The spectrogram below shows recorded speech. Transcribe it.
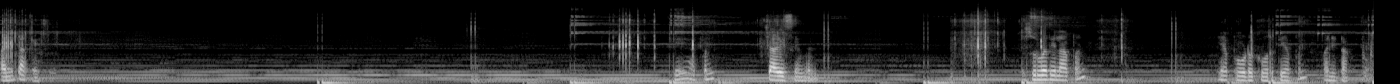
पाणी टाकायचं इथे आपण चाळीस एम एल सुरुवातीला आपण या प्रोडक्टवरती आपण पाणी टाकतो.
